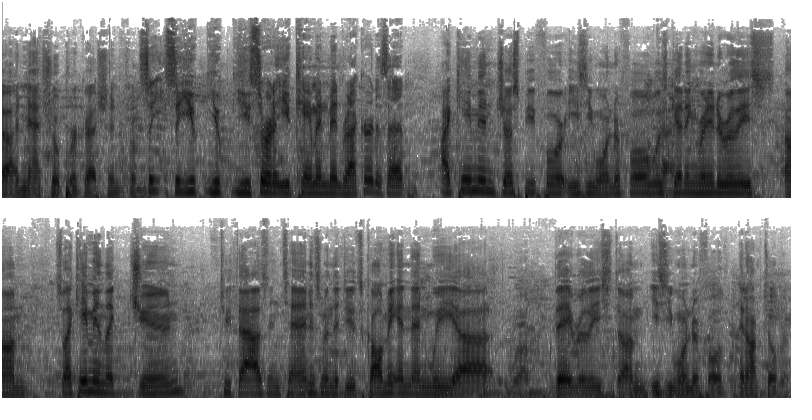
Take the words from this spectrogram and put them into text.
uh, natural progression from. So so you you you sort of you came in mid record. Is that I came in just before Easy Wonderful was getting ready to release. Um, so I came in like June 2010 is when the dudes called me, and then we uh, well they released um, Easy Wonderful in October.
